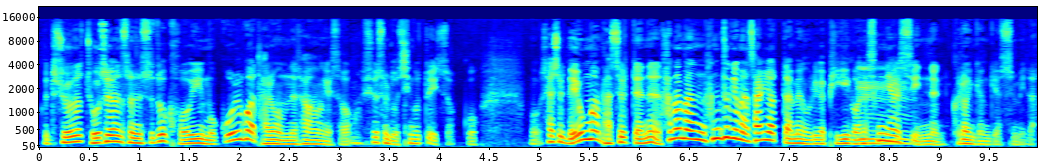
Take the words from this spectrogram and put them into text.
그 조, 조소연 선수도 거의 뭐 골과 다름없는 상황에서 슛을 놓친 것도 있었고 뭐 사실 내용만 봤을 때는 하나만 한두 개만 살렸다면 우리가 비기거나 음. 승리할 수 있는 그런 경기였습니다.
